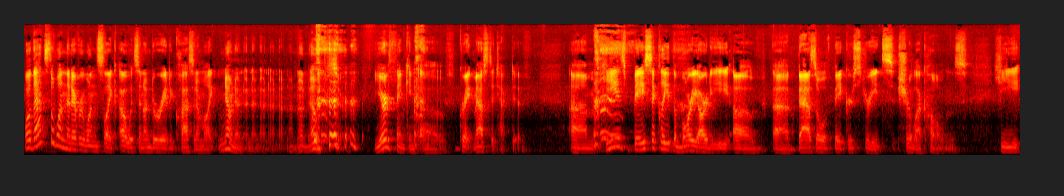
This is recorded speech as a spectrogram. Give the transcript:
Well, that's the one that everyone's like, oh, it's an underrated classic." I'm like, no, no, no, no, no, no, no, no, no, no, sir. You're thinking of Great Mouse Detective. Um, he is basically the Moriarty of uh, Basil of Baker Street's Sherlock Holmes. He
